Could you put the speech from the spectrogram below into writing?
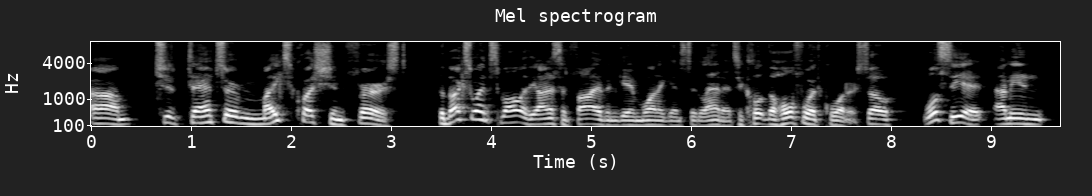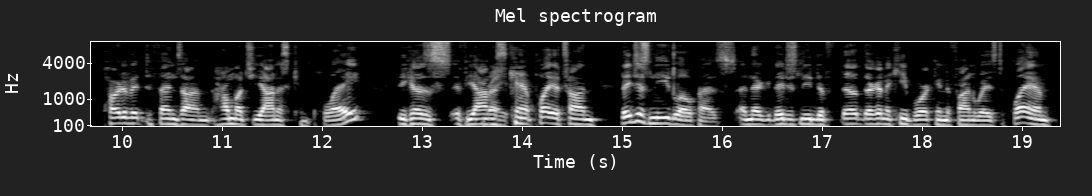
Um, to, to answer Mike's question first, the Bucks went small with Giannis at five in Game One against Atlanta to close the whole fourth quarter. So we'll see it. I mean, part of it depends on how much Giannis can play. Because if Giannis Right. can't play a ton, they just need Lopez, and they they just need to. They're, they're going to keep working to find ways to play him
